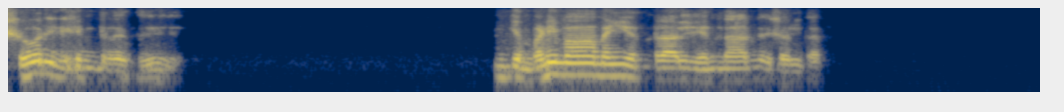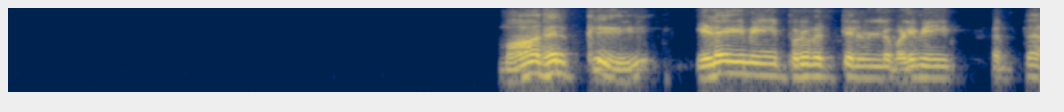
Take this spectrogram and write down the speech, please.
சோறுகின்றது. இங்க மணிமாமை என்றால் என்னன்னு சொல்ற மாதற்கு இளையமை பருவத்தில் உள்ள வலிமை பெற்ற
